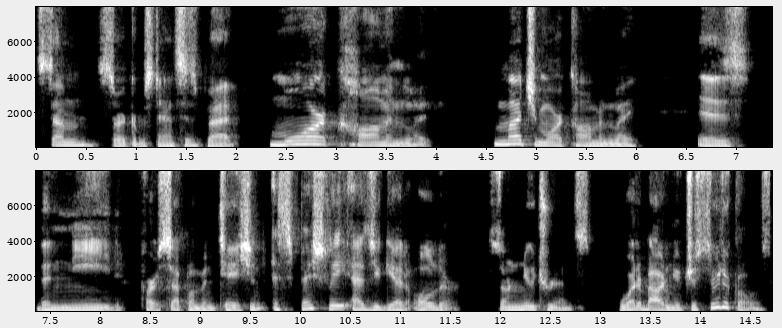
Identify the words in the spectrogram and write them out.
some circumstances, but more commonly, much more commonly, is the need for supplementation, especially as you get older. So nutrients. What about nutraceuticals?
